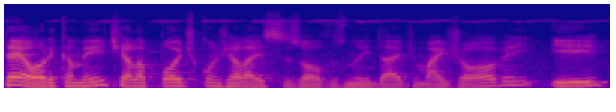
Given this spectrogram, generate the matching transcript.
teoricamente, ela pode congelar esses ovos numa idade mais jovem e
